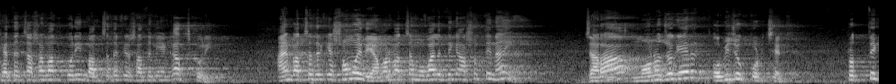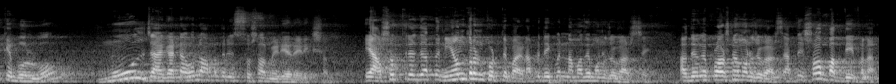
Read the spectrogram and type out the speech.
খেতে চাষাবাদ করি, বাচ্চাদেরকে সাথে নিয়ে কাজ করি। আমি বাচ্চাদেরকে সময় দিই, আমার বাচ্চা মোবাইলের দিকে আসক্তি নাই। যারা মনোযোগের অভিযোগ করছেন, প্রত্যেককে বলব, মূল জায়গাটা হলো আমাদের সোশ্যাল মিডিয়ার এডিকশন এই আসক্তিটা যদি আপনি নিয়ন্ত্রণ করতে পারেন, আপনি দেখবেন নামাজে মনোযোগ আসছে, আপনি দেখবেন পড়াশোনায় মনোযোগ আসছে, আপনি সব বাদ দিয়ে ফেলান,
